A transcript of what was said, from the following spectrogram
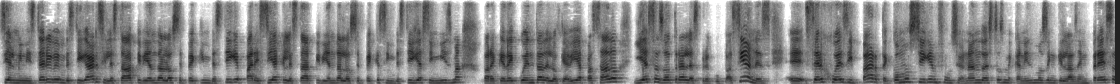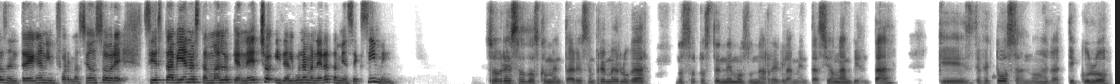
si el ministerio iba a investigar, si le estaba pidiendo a la OCP que investigue, parecía que le estaba pidiendo a la OCP que se investigue a sí misma para que dé cuenta de lo que había pasado y esa es otra de las preocupaciones, eh, ser juez y parte, cómo siguen funcionando estos mecanismos en que las empresas entregan información sobre si está bien o está mal lo que han hecho y de alguna manera también se eximen. Sobre esos dos comentarios, en primer lugar, nosotros tenemos una reglamentación ambiental que es defectuosa, ¿no? El artículo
